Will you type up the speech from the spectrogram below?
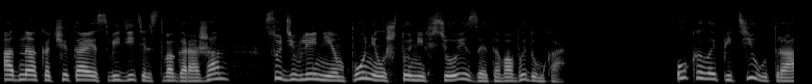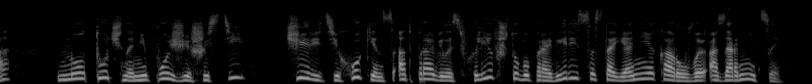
Однако, читая свидетельства горожан, с удивлением понял, что не все из этого выдумка. Около пяти утра, но точно не позже шести, Черити Хокинс отправилась в хлев, чтобы проверить состояние коровы-озорницы –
